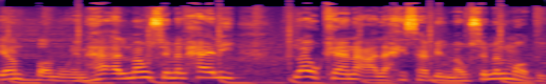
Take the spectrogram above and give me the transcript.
يضمن إنهاء الموسم الحالي لو كان على حساب الموسم الماضي.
